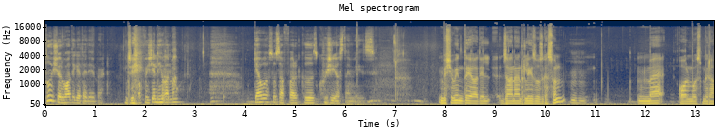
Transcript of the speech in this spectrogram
تُہۍ شُروعاتٕے گٔے تَتے پٮ۪ٹھ جی اوفِشلی وَنو کیاہ اوس سُہ سفر کۭژ خوشی ٲس تَمہِ وِزِ مےٚ چھُ وٕنہِ تہِ یاد ییٚلہِ جانان رِلیٖز اوس گژھُن میں آلموسٹ میرا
